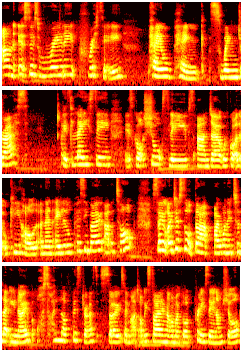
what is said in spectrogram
and it's this really pretty pale pink swing dress it's lacy, it's got short sleeves and uh, we've got a little keyhole and then a little pussy bow at the top. So I just thought that I wanted to let you know but also I love this dress so so much. I'll be styling that on my blog pretty soon I'm sure.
